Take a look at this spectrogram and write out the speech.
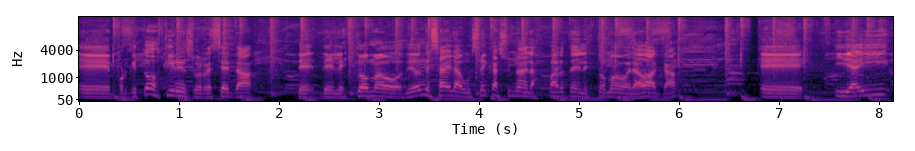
eh, porque todos tienen su receta del estómago. ¿De dónde sale la buceca? Es una de las partes del estómago de la vaca. Eh, y de ahí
